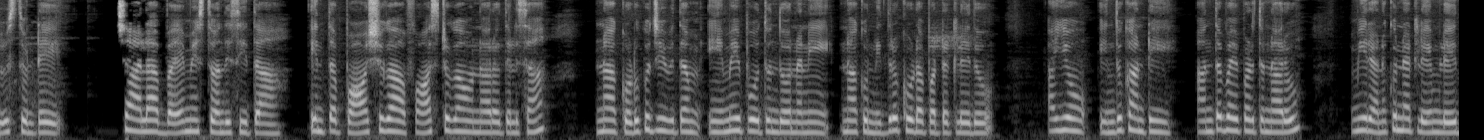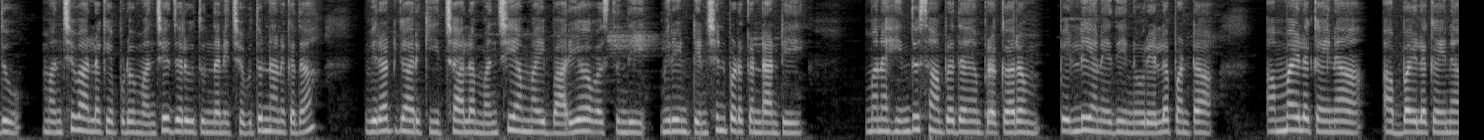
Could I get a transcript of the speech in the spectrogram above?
చూస్తుంటే చాలా భయమేస్తోంది సీత. ఇంత పాష్గా ఫాస్ట్గా ఉన్నారో తెలుసా? నా కొడుకు జీవితం ఏమైపోతుందోనని నాకు నిద్ర కూడా పట్టట్లేదు. అయ్యో ఎందుకంటీ అంత భయపడుతున్నారు? మీరు అనుకున్నట్లేం లేదు. మంచి వాళ్ళకి ఎప్పుడు మంచే జరుగుతుందని చెబుతున్నాను కదా? విరాట్ గారికి చాలా మంచి అమ్మాయి భార్యగా వస్తుంది. మీరేం టెన్షన్ పడకండి ఆంటీ. మన హిందూ సాంప్రదాయం ప్రకారం పెళ్ళి అనేది నూరేళ్ళ పంట. అమ్మాయిలకైనా అబ్బాయిలకైనా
